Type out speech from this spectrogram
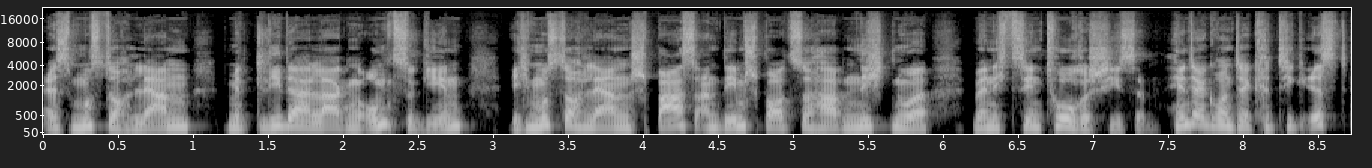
Es muss doch lernen, mit Niederlagen umzugehen. Ich muss doch lernen, Spaß an dem Sport zu haben, nicht nur, wenn ich zehn Tore schieße. Hintergrund der Kritik ist,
